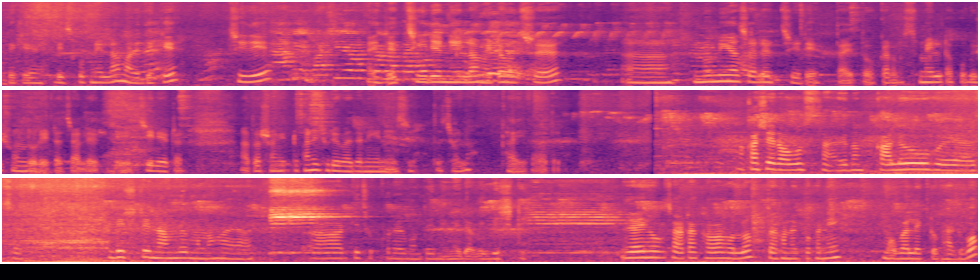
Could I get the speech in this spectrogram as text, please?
এদিকে বিস্কুট নিলাম, আর এদিকে চিড়ে, এই যে চিড়ে নিলাম, এটা হচ্ছে নুনিয়া চালের চিড়ে তাই তো? কারণ স্মেলটা খুবই সুন্দর এটা চালের চিড়েটা আর তার সঙ্গে একটুখানি ঝুড়ে ভাজা নিয়ে নিয়েছি। তো চলো, খাই তাড়াতাড়ি। আকাশের অবস্থা একদম কালো হয়ে আছে। বৃষ্টি নামবে মনে হয় আর আর কিছুক্ষণের মধ্যেই নেমে যাবে বৃষ্টি। যাই হোক, চাটা খাওয়া হলো। তো এখন একটুখানি মোবাইল একটু ঘাটবো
